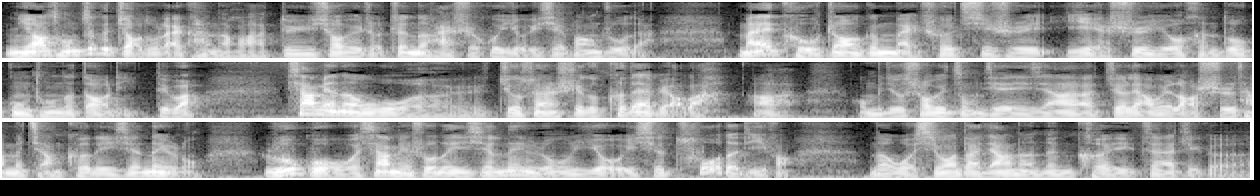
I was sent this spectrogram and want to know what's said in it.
你要从这个角度来看的话，对于消费者真的还是会有一些帮助的。买口罩跟买车其实也是有很多共通的道理，对吧？下面呢，我就算是一个课代表吧，啊，我们就稍微总结一下这两位老师他们讲课的一些内容。如果我下面说的一些内容有一些错的地方，那我希望大家呢能可以在这个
